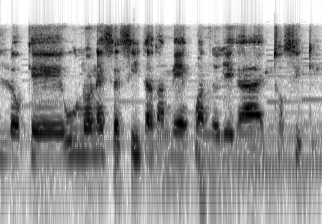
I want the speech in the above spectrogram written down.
lo que uno necesita también cuando llega a estos sitios.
